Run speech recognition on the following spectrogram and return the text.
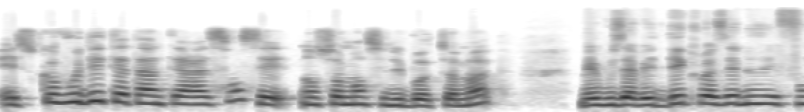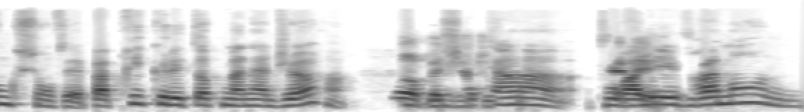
Et ce que vous dites est intéressant, c'est non seulement c'est du bottom-up, mais vous avez décloisonné les fonctions. Vous n'avez pas pris que les top managers. Non, pas du tout. Pour aller vraiment,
